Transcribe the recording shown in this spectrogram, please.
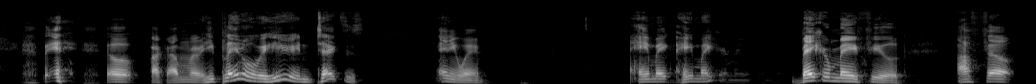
but, oh fuck, I remember he played over here in Texas. Anyway, Haymaker, Haymaker, Baker Mayfield. I felt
